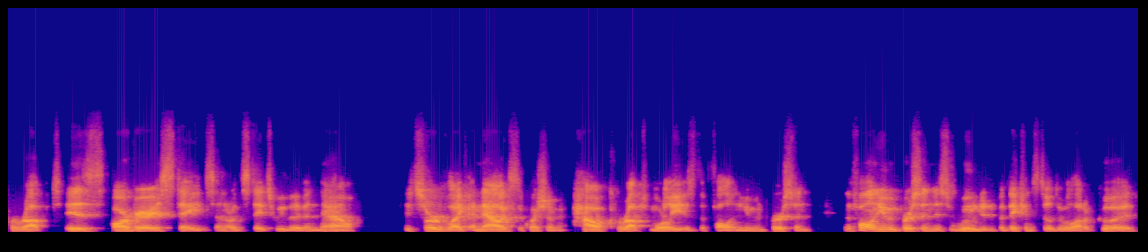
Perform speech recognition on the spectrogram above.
corrupt is our various states and or the states we live in now. It's sort of like analogous to the question of how corrupt morally is the fallen human person. The fallen human person is wounded, but they can still do a lot of good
